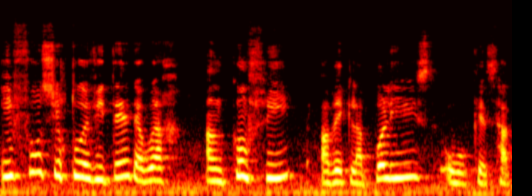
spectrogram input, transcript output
Il faut surtout éviter d'avoir un conflit avec la police ou que ça,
